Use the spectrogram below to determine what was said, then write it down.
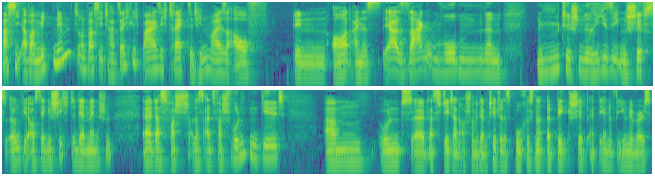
Was sie aber mitnimmt und was sie tatsächlich bei sich trägt, sind Hinweise auf den Ort eines ja sagenumwobenen mythischen riesigen Schiffs irgendwie aus der Geschichte der Menschen, äh, das, das als verschwunden gilt. Ähm, und äh, das steht dann auch schon wieder im Titel des Buches, ne? A Big Ship at the End of the Universe.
